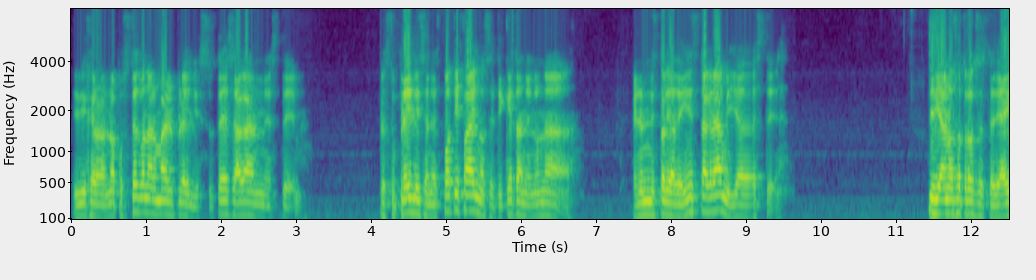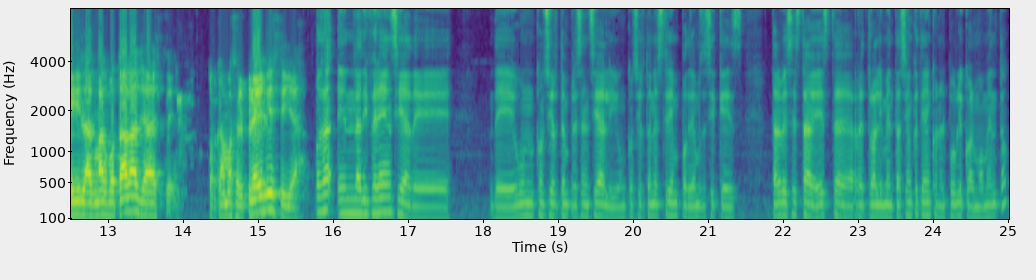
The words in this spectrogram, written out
y dijeron, no, pues ustedes van a armar el playlist, ustedes hagan, este, pues tu playlist en Spotify, nos etiquetan en una, en una historia de Instagram y ya, este, y ya nosotros, este, de ahí las más votadas, ya, este, tocamos el playlist y ya. O sea, en la diferencia de, de un concierto en presencial y un concierto en stream, podríamos decir que es tal vez esta, esta retroalimentación que tienen con el público al momento.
